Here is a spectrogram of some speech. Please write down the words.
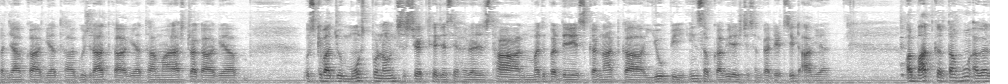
पंजाब का आ गया था, गुजरात का आ गया था, महाराष्ट्र का आ गया. उसके बाद जो मोस्ट प्रोनाउंस स्टेट थे, जैसे राजस्थान, मध्य प्रदेश, कर्नाटका यूपी इन सब का भी रजिस्ट्रेशन का डेट शीट आ गया. है और बात करता हूँ अगर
